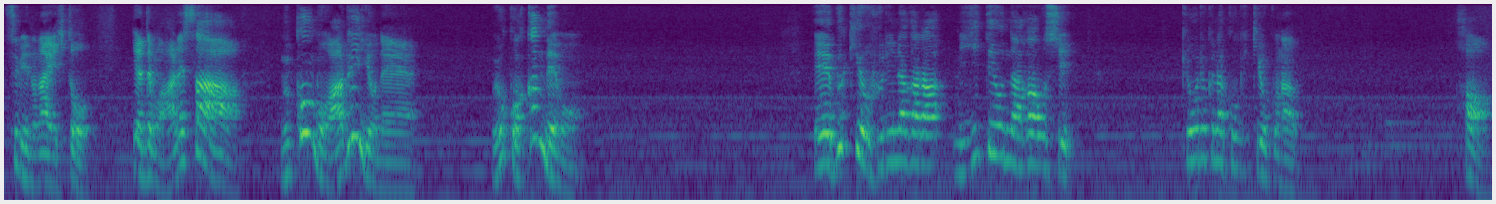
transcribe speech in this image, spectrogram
罪のない人。いや、でもあれさ、向こうも悪いよね。よくわかんねえもん。えー武器を振りながら右手を長押し。強力な攻撃を行う。はあ。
